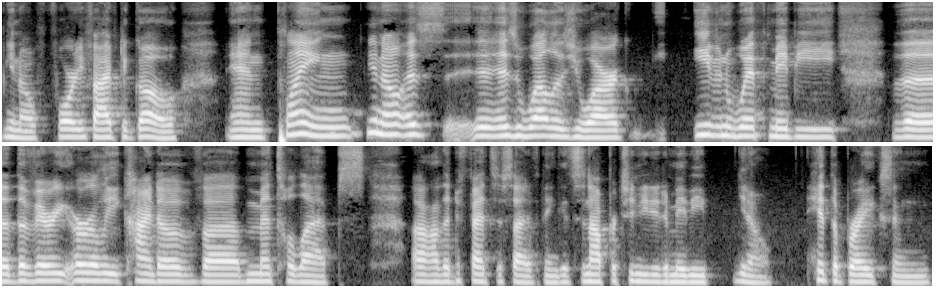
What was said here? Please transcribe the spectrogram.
you know 45 to go and playing you know as as well as you are even with maybe the the very early kind of uh, mental lapse uh, on the defensive side of things. It's an opportunity to maybe you know hit the brakes and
